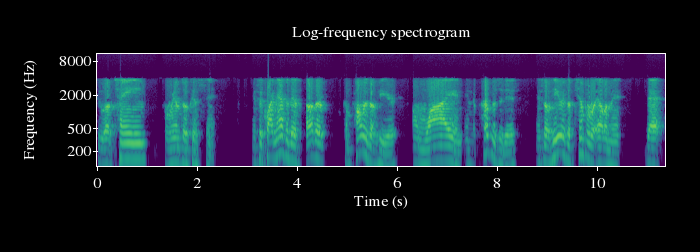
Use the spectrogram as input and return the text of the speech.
to obtain parental consent. And so quite naturally, there's other components of here on why and, and the purpose of this. And so here is a temporal element that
